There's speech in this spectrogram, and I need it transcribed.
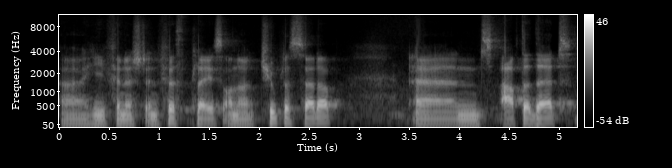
Uh, he finished in fifth place on a tubeless setup and after that,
